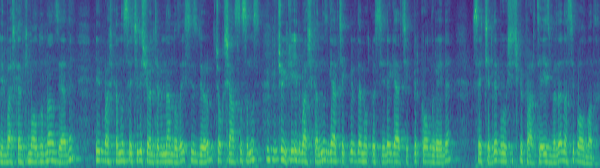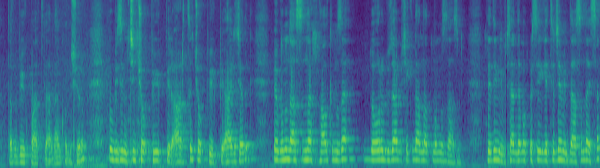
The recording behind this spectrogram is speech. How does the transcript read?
İl başkanı kim olduğundan ziyade il başkanının seçiliş yönteminden dolayı siz diyorum çok şanslısınız. Çünkü il başkanınız gerçek bir demokrasiyle, gerçek bir kongreyle seçildi. Bu hiçbir partiye İzmir'de nasip olmadı. Tabii büyük partilerden konuşuyorum. Bu bizim için çok büyük bir artı, çok büyük bir ayrıcalık ve bunu da aslında halkımıza doğru güzel bir şekilde anlatmamız lazım. Dediğim gibi sen demokrasiyi getireceğim iddiasındaysan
